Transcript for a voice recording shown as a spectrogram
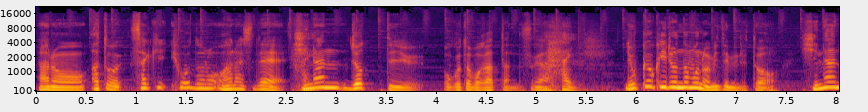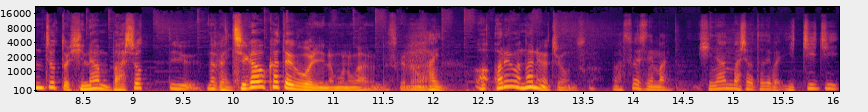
あのあと先ほどのお話で避難所っていうお言葉があったんですが、はい、よくよくいろんなものを見てみると、避難所と避難場所っていうなんか違うカテゴリーのものがあるんですけど、はい、ああれは何が違うんですか、まあ、そうですね、まあ、避難場所例えば一時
